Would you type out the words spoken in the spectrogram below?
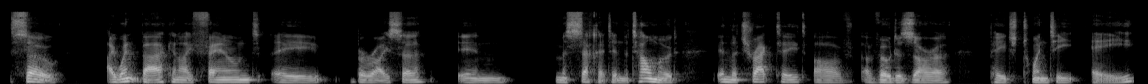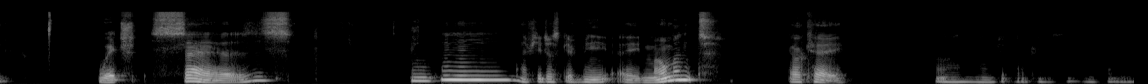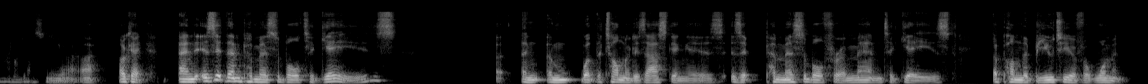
So I went back and I found a Baraisa in Masechet, in the Talmud, in the tractate of Avodah Zarah, page 20a, which says, mm-hmm, if you just give me a moment. Okay. Okay. And is it then permissible to gaze? And, and what the Talmud is asking is, is it permissible for a man to gaze upon the beauty of a woman?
